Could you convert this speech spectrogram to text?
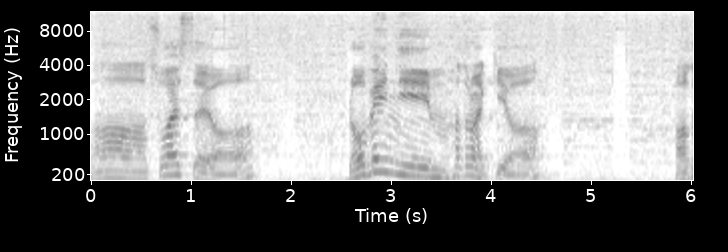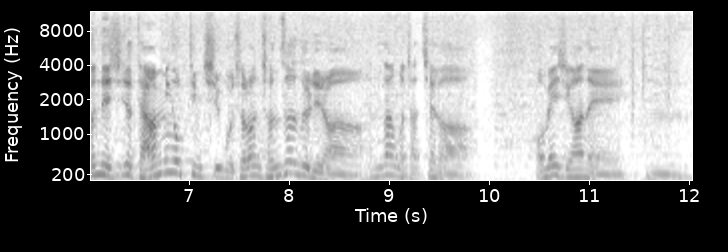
와 수고했어요. 러베이님 하도록 할게요. 아 근데 진짜 대한민국 팀 치고 저런 전사들이랑 한다는 것 자체가 어메이징하네. 음.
